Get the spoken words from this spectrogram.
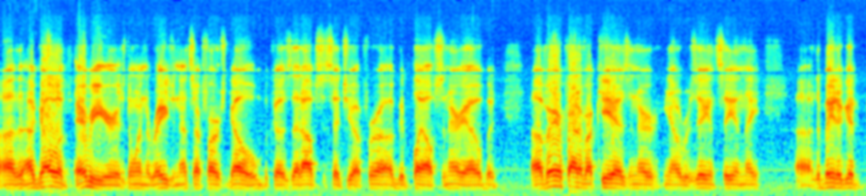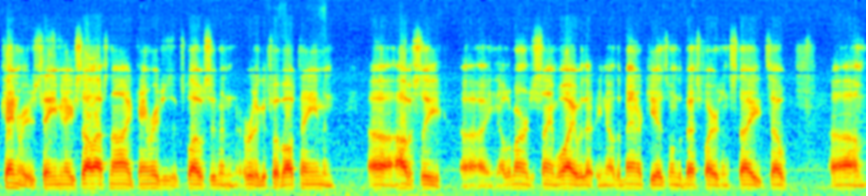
uh, goal of every year is to win the region. That's our first goal because that obviously sets you up for a good playoff scenario. But uh, very proud of our kids and their, you know, resiliency, and they uh, to beat a good Cane Ridge team. You know, you saw last night Cane Ridge is explosive and a really good football team, and uh, obviously, uh, you know, La Vergne's the same way with it. You know, the Banner kids, one of the best players in the state. So, um,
